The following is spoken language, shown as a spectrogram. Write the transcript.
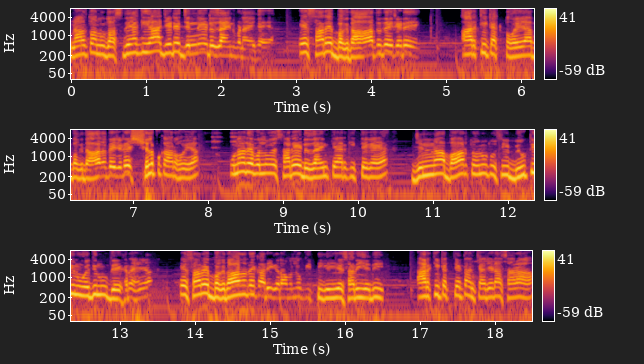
ਨਾਲ ਤੁਹਾਨੂੰ ਦੱਸਦੇ ਆ ਕਿ ਆ ਜਿਹੜੇ ਜਿੰਨੇ ਡਿਜ਼ਾਈਨ ਬਣਾਏ ਗਏ ਆ, ਇਹ ਸਾਰੇ ਬਗਦਾਦ ਦੇ ਜਿਹੜੇ ਆਰਕੀਟੈਕਟ ਹੋਏ ਆ, ਬਗਦਾਦ ਦੇ ਜਿਹੜੇ ਸ਼ਿਲਪਕਾਰ ਹੋਏ ਆ, ਉਹਨਾਂ ਦੇ ਵੱਲੋਂ ਇਹ ਸਾਰੇ ਡਿਜ਼ਾਈਨ ਤਿਆਰ ਕੀਤੇ ਗਏ ਆ। ਜਿੰਨਾ ਬਾਹਰ ਤੋਂ ਇਹਨੂੰ ਤੁਸੀਂ ਬਿਊਟੀ ਨੂੰ, ਇਹਦੀ ਨੂੰ ਦੇਖ ਰਹੇ ਆ, ਇਹ ਸਾਰੇ ਬਗਦਾਦ ਦੇ ਕਾਰੀਗਰਾਂ ਵੱਲੋਂ ਕੀਤੀ ਗਈ ਹੈ ਸਾਰੀ ਇਹਦੀ ਆਰਕੀਟੈਕਚਰ ਢਾਂਚਾ ਜਿਹੜਾ ਸਾਰਾ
